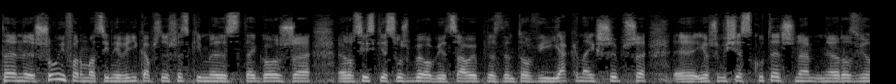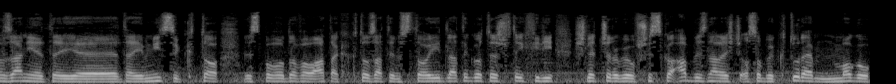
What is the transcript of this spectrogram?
ten szum informacyjny wynika przede wszystkim z tego, że rosyjskie służby obiecały prezydentowi jak najszybsze e, i oczywiście skuteczne rozwiązanie tej e, tajemnicy, kto spowodował atak, kto za tym stoi. Dlatego też w tej chwili śledczy robią wszystko, aby znaleźć osoby, które mogą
